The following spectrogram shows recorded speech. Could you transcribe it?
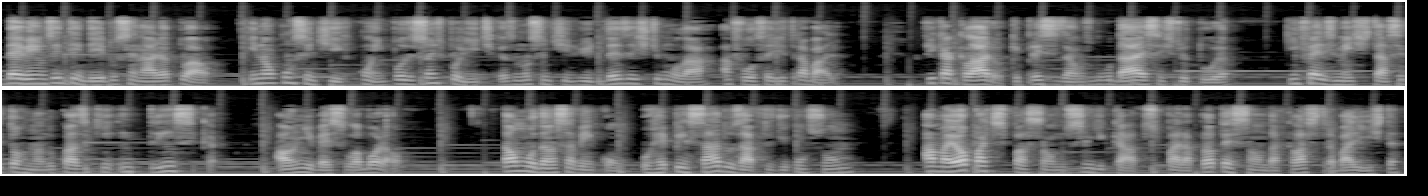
devemos entender o cenário atual e não consentir com imposições políticas no sentido de desestimular a força de trabalho. Fica claro que precisamos mudar essa estrutura que infelizmente está se tornando quase que intrínseca ao universo laboral. Tal mudança vem com o repensar dos hábitos de consumo, a maior participação dos sindicatos para a proteção da classe trabalhista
